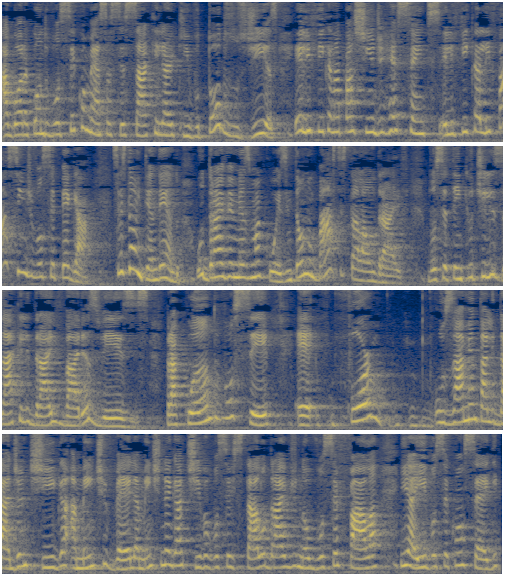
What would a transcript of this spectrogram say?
Agora, quando você começa a acessar aquele arquivo todos os dias, ele fica na pastinha de recentes, ele fica ali facinho de você pegar. Vocês estão entendendo? O Drive é a mesma coisa. Então, não basta instalar um Drive, você tem que utilizar aquele Drive várias vezes. Para quando você é, for usar a mentalidade antiga, a mente velha, a mente negativa, você instala o Drive de novo, você fala e aí você consegue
